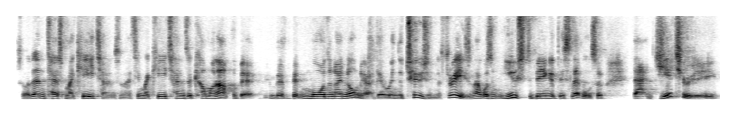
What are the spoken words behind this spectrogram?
So I then test my ketones, and I see my ketones are coming up a bit, a bit, a bit more than I normally are. They were in the twos and the threes, and I wasn't used to being at this level. So that jittery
